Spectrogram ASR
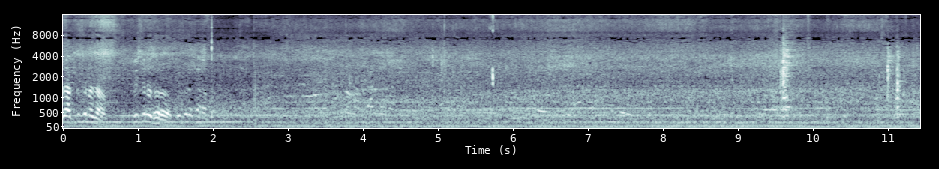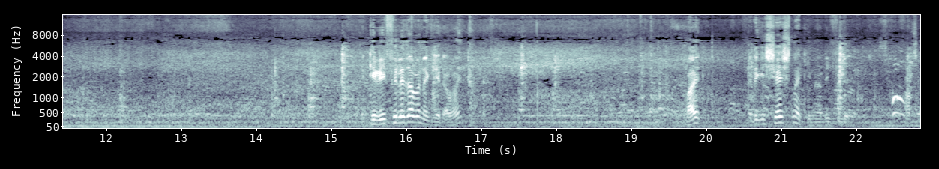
পুরা পিছনে যাও পিছনে ধরো কি রিফিলে যাবে নাকি এটা ভাই? ভাই এটা কি শেষ নাকি না রিফিলে? আচ্ছা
